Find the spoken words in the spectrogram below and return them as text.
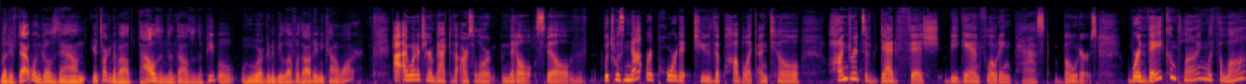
but if that one goes down, you're talking about thousands and thousands of people who are going to be left without any kind of water. I, I want to turn back to the ArcelorMittal spill, which was not reported to the public until hundreds of dead fish began floating past boaters. Were they complying with the law?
